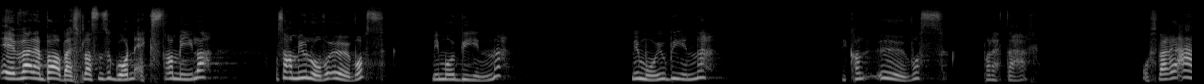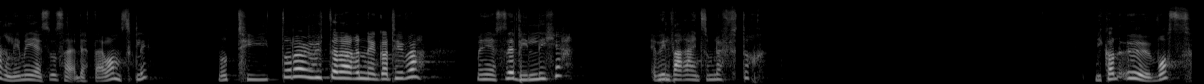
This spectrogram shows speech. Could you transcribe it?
jeg vil være den på arbeidsplassen som går den ekstra mila. Og så har vi jo lov å øve oss. Vi må jo begynne. Vi må jo begynne. Vi kan øve oss på dette her. Og så være ærlig med Jesus og si dette er vanskelig. Nå tyter det ut det der negative. Men Jesus, jeg vil ikke. Jeg vil være en som løfter. Vi kan øve oss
